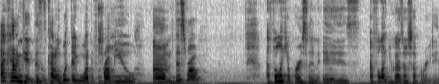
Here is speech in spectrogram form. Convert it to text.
I kind of get this is kind of what they want from you, um, this row. I feel like your person is, I feel like you guys are separated.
